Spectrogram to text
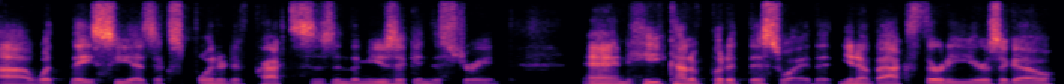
uh, what they see as exploitative practices in the music industry. And he kind of put it this way: that you know, back 30 years ago,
